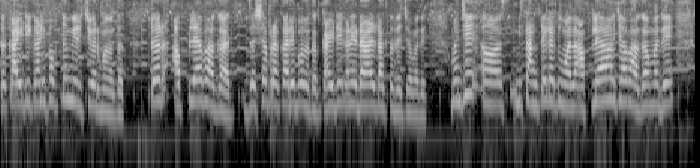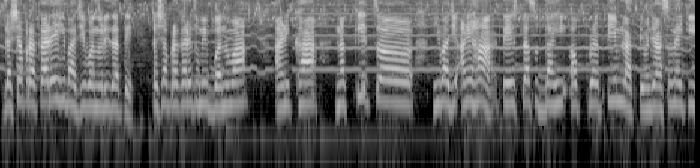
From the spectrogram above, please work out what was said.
तर काही ठिकाणी फक्त मिरचीवर बनवतात. तर आपल्या भागात जशा प्रकारे बनवतात काही ठिकाणी डाळ टाकतात त्याच्यामध्ये. म्हणजे मी सांगते काय तुम्हाला आपल्या ज्या भागामध्ये जशा प्रकारे ही भाजी बनवली जाते तशा प्रकारे तुम्ही बनवा आणि खा नक्कीच ही भाजी. आणि हां टेस्टला सुद्धा ही अप्रतिम लागते. म्हणजे असं नाही की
